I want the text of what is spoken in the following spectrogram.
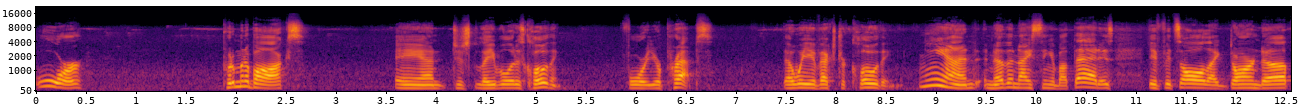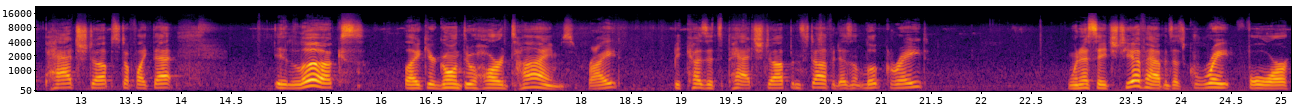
or put them in a box and just label it as clothing for your preps. That way you have extra clothing. And another nice thing about that is if it's all like darned up, patched up, stuff like that, it looks like you're going through hard times, right? Because it's patched up and stuff, it doesn't look great. When SHTF happens, that's great for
